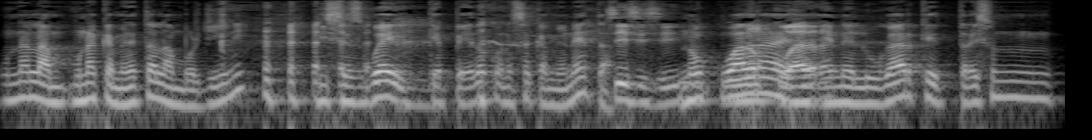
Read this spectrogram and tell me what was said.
una, una camioneta Lamborghini, dices, güey, ¿qué pedo con esa camioneta? Sí, sí, sí. No cuadra, No en- cuadra. En, el lugar que traes un,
